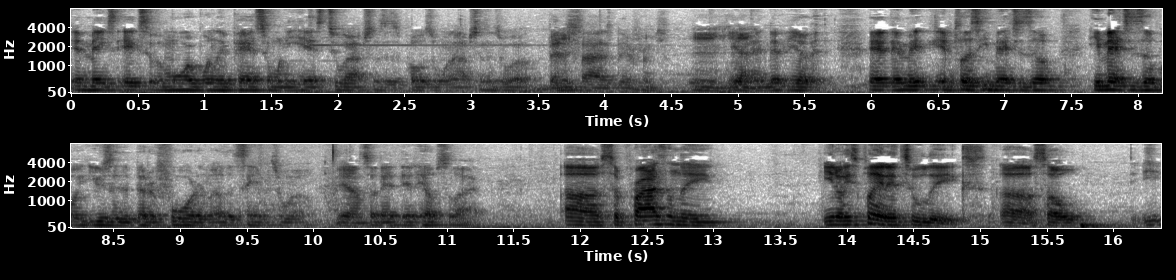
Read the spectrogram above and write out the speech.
it makes X a more willing passer when he has two options as opposed to one option as well. Better size difference. Mhm. Yeah, and yeah, that, that make, and plus he matches up. He matches up with usually the better forward on the other team as well. yeah. So that, that helps a lot. Uh, surprisingly, you know, he's playing in two leagues, uh, so he,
